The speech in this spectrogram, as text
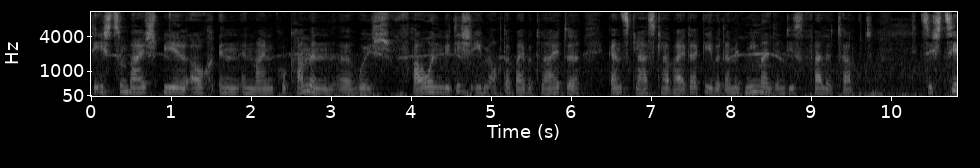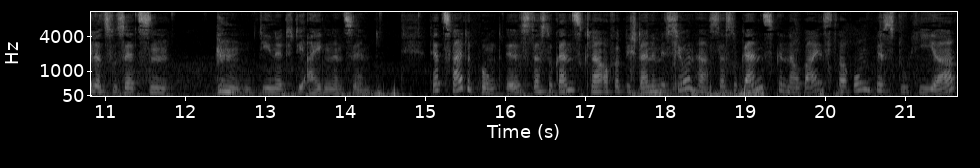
die ich zum Beispiel auch in, in meinen Programmen, äh, wo ich Frauen wie dich eben auch dabei begleite, ganz glasklar weitergebe, damit niemand in diese Falle tappt, sich Ziele zu setzen, die nicht die eigenen sind. Der zweite Punkt ist, dass du ganz klar auch wirklich deine Mission hast, dass du ganz genau weißt, warum bist du hier,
